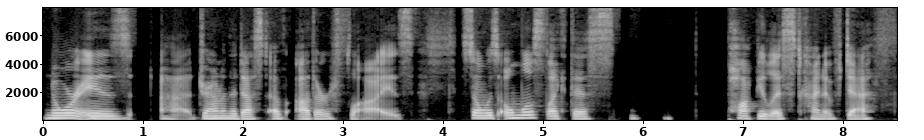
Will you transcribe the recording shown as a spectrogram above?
nor is uh, drown in the dust of other flies. So it was almost like this populist kind of death.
